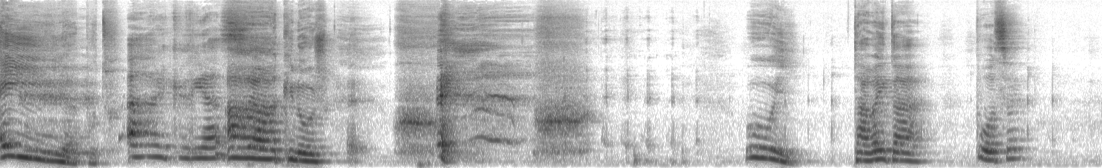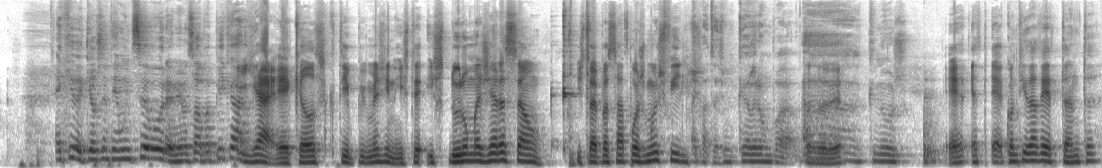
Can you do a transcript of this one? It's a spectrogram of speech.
Ai, puto. Ai, Ah, que nojo. Ui, está bem, está. Poça. É que daqueles nem tem muito sabor, é mesmo só para picar. Yeah, é aqueles que, tipo, imagina, isto, é- isto dura uma geração. Isto vai passar para os meus filhos. Pá, estás um cabrão, pá. a ver? Ah, que nojo. É, é- a quantidade é tanta.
